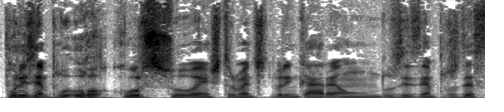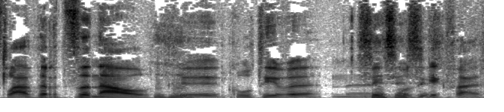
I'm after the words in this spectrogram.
Por exemplo, o recurso a instrumentos de brincar é um dos exemplos desse lado artesanal que cultiva na Uhum. Sim, sim, música sim, que faz.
